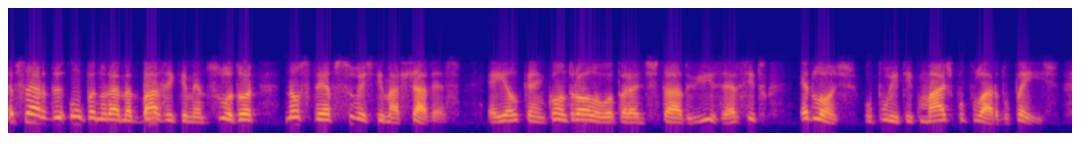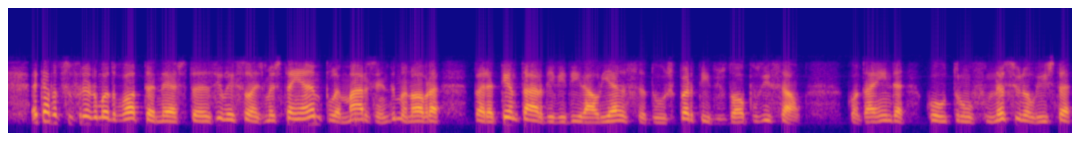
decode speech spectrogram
Apesar de um panorama basicamente desolador, não se deve subestimar Chávez. É ele quem controla o aparelho de Estado e o Exército é de longe o político mais popular do país. Acaba de sofrer uma derrota nestas eleições, mas tem ampla margem de manobra para tentar dividir a aliança dos partidos da oposição. Conta ainda com o trunfo nacionalista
